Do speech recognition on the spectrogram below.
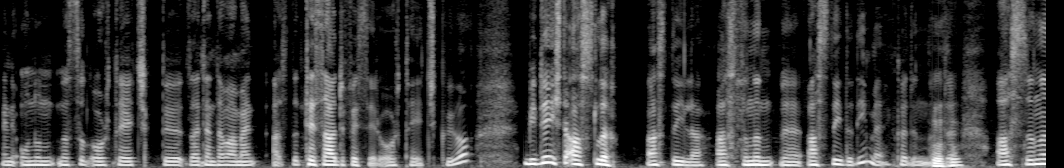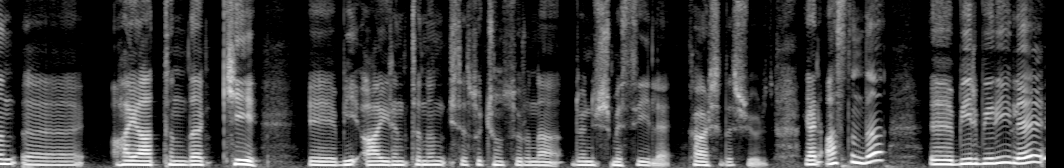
Hani onun nasıl ortaya çıktığı zaten tamamen aslında tesadüf eseri ortaya çıkıyor. Bir de işte Aslı Aslı'yla Aslı'nın e, Aslı'ydı değil mi kadının adı? Aslı'nın e, hayatındaki e, bir ayrıntının işte suç unsuruna dönüşmesiyle karşılaşıyoruz. Yani aslında e, birbiriyle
